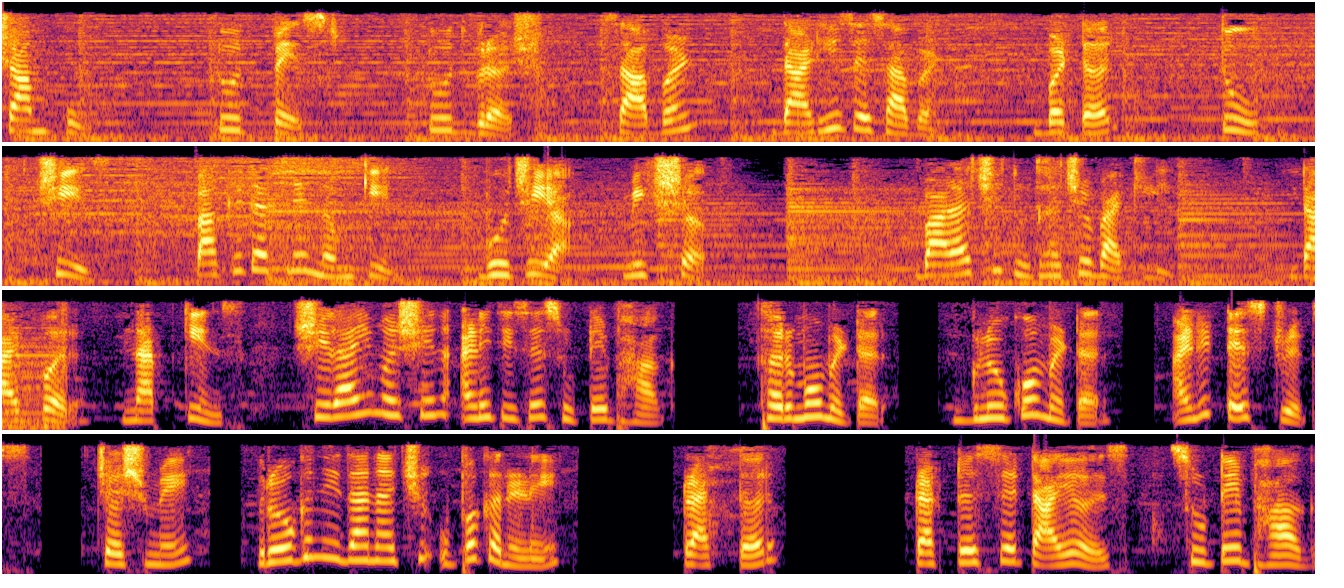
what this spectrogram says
शॅम्पू टूथपेस्ट टूथब्रश साबण दाढीचे साबण बटर तूप चीज पाकिटातले नमकीन भुजिया मिक्सर बाळाची दुधाची बाटली डायपर नॅपकिन्स शिलाई मशीन आणि तिचे सुटे भाग थर्मोमीटर ग्लुकोमीटर आणि टेस्ट स्ट्रिप्स चष्मे रोगनिदानाची उपकरणे ट्रॅक्टर ट्रॅक्टरचे टायर्स सुटे भाग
